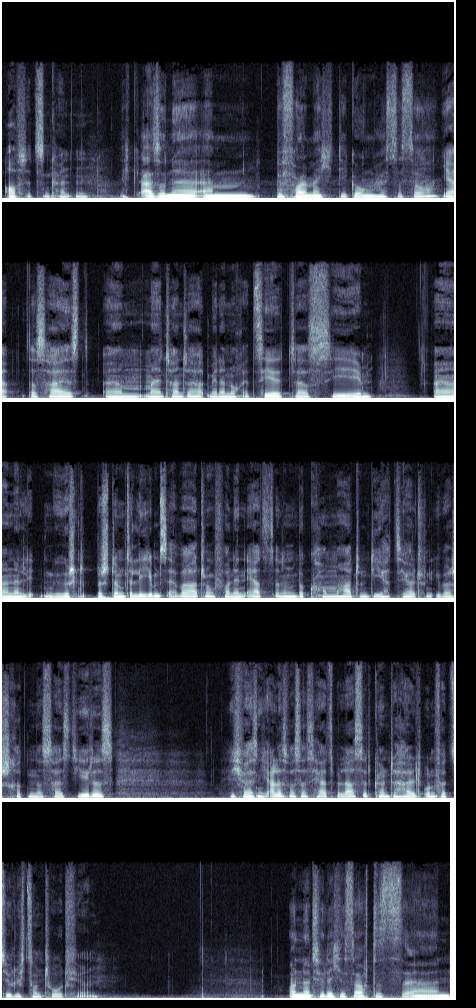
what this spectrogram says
aufsetzen könnten. Ich, also eine ähm, Bevollmächtigung, heißt das so? Ja, das heißt, ähm, meine Tante hat mir dann noch erzählt, dass sie eine, bestimmte Lebenserwartung von den Ärztinnen bekommen hat und die hat sie halt schon überschritten. Das heißt, jedes ich weiß nicht, alles, was das Herz belastet, könnte halt unverzüglich zum Tod führen. Und natürlich ist auch das äh,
